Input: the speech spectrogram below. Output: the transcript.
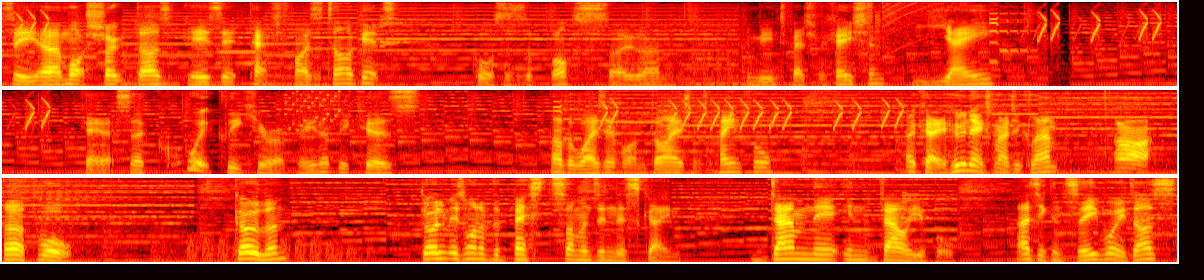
See, um, what Shoat does is it petrifies a target. Of course, this is a boss, so um, immune to petrification. Yay. Okay, let's uh, quickly cure up Nina because otherwise everyone dies and it's painful. Okay, who next, Magic Lamp? Ah, Earth Wall. Golem. Golem is one of the best summons in this game. Damn near invaluable. As you can see, what he does,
